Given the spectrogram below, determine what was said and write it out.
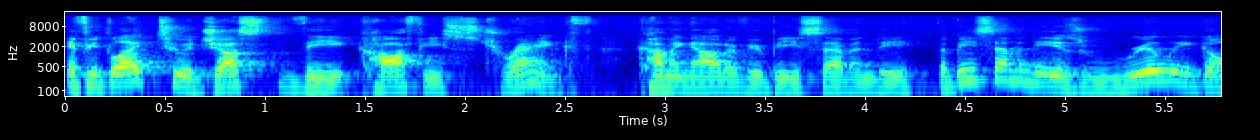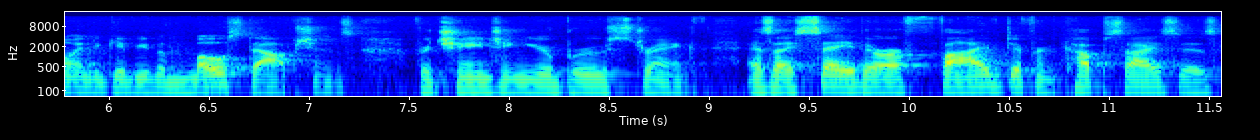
If you'd like to adjust the coffee strength coming out of your B70. The B70 is really going to give you the most options for changing your brew strength. As I say, there are five different cup sizes,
